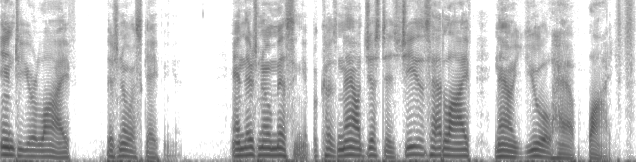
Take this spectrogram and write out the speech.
into your life, there's no escaping it. And there's no missing it because now, just as Jesus had life, now you'll have life.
